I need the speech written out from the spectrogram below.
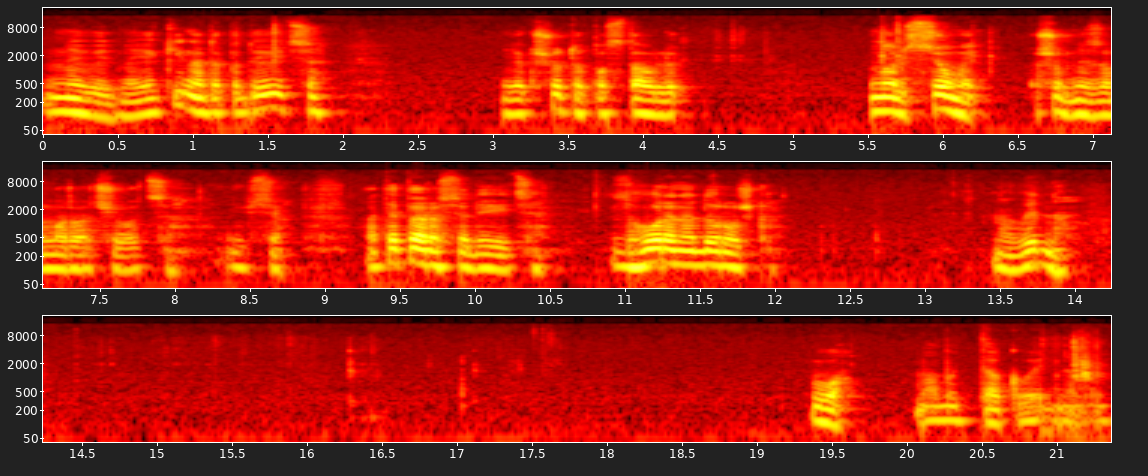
Не видно. Який, треба подивитися. Якщо то поставлю 0,7, щоб не заморачуватися. І все. А тепер ось дивіться. Згорена дорожка. Ну, видно? Во, мабуть, так видно буде.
